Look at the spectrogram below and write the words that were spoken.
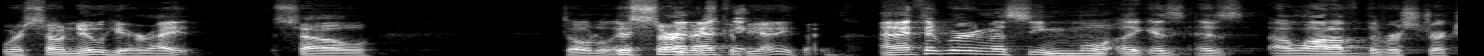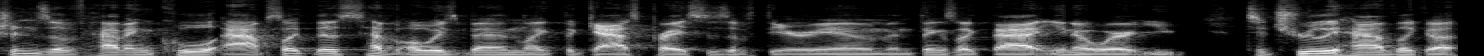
we're so new here right so Totally. this service I could think- be anything And I think we're going to see more like as as a lot of the restrictions of having cool apps like this have always been like the gas prices of Ethereum and things like that, you know, where you to truly have like a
